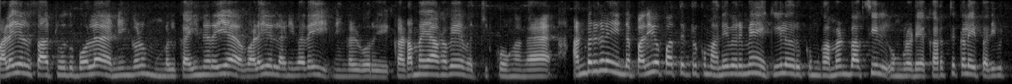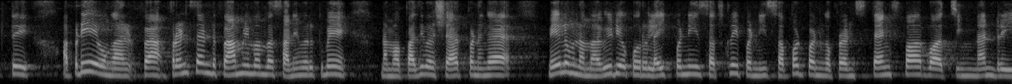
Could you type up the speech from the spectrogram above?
வளையல் சாற்றுவது போல நீங்களும் உங்கள் கை நிறைய வளையல் அணிவதை நீங்கள் ஒரு கடமையாகவே வச்சுக்கோங்க அன்பர்களே இந்த பதிவை பார்த்துட்டு இருக்கும் அனைவருமே கீழே இருக்கும் கமெண்ட் பாக்ஸில் உங்களுடைய கருத்துக்களை பதிவிட்டு அப்படியே உங்கள் ஃப்ரெண்ட்ஸ் அண்ட் ஃபேமிலி மெம்பர்ஸ் அனைவருக்குமே நம்ம பதிவை ஷேர் பண்ணுங்க. மேலும் நம்ம வீடியோக்கு ஒரு லைக் பண்ணி சப்ஸ்கிரைப் பண்ணி சப்போர்ட் பண்ணுங்க ஃப்ரெண்ட்ஸ் தேங்க்ஸ் ஃபார் வாட்சிங் நன்றி.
